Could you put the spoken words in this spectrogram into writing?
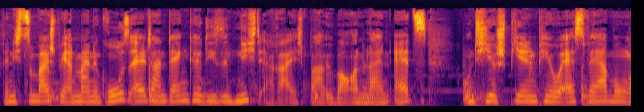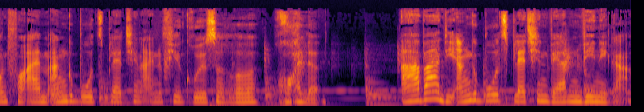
Wenn ich zum Beispiel an meine Großeltern denke, die sind nicht erreichbar über Online-Ads und hier spielen POS-Werbung und vor allem Angebotsblättchen eine viel größere Rolle. Aber die Angebotsblättchen werden weniger.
